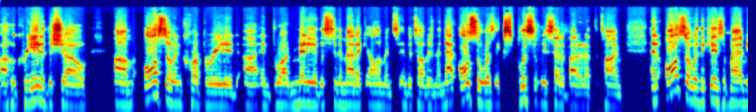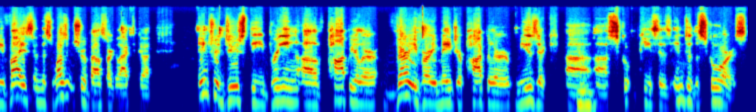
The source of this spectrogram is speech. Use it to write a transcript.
uh, who created the show um, also incorporated uh, and brought many of the cinematic elements into television. And that also was explicitly said about it at the time. And also in the case of miami vice and this wasn't true about star galactica introduced the bringing of popular very very major popular music uh, uh, sc- pieces into the scores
